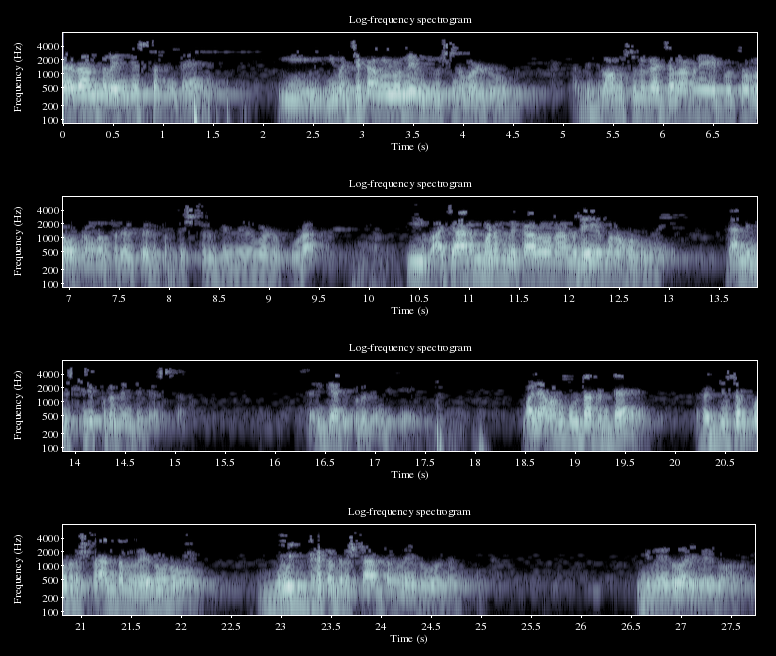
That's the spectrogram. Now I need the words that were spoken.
వేదాంతులు ఏం చేస్తారంటే ఈ ఈ మధ్యకాలంలో నేను చూసిన వాళ్ళు విద్వాంసులుగా చలామణి అయిపోతూ లోకంలో పేరు పేరు ప్రతిష్టలు చెందిన వాళ్ళు కూడా ఈ వాచారంభణం వికారో నామధేయం అని ఒకటి ఉంది. దాన్ని మిస్రిప్రజెంట్ చేస్తారు. సరిగ్గా రిప్రజెంట్ చేయాలి వాళ్ళు ఏమనుకుంటారంటే రజ్జు సర్ప దృష్టాంతం వేరును మృద్ఘట దృష్టాంతం వేరు అని ఇది వేరు అది వేరు అని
